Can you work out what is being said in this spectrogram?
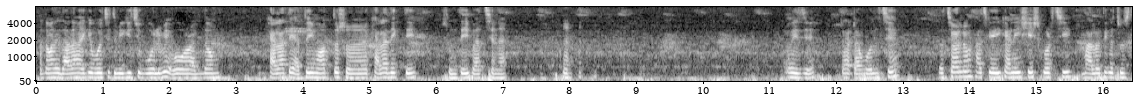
আর তোমাদের দাদাভাইকে বলছি, তুমি কিছু বলবে? ও একদম খেলাতে এতই মত্ত খেলা দেখতে শুনতেই পাচ্ছে না। ওই যে টাটা বলছে। তো চলো, আজকে এইখানেই শেষ করছি। ভালো থেকো, সুস্থ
